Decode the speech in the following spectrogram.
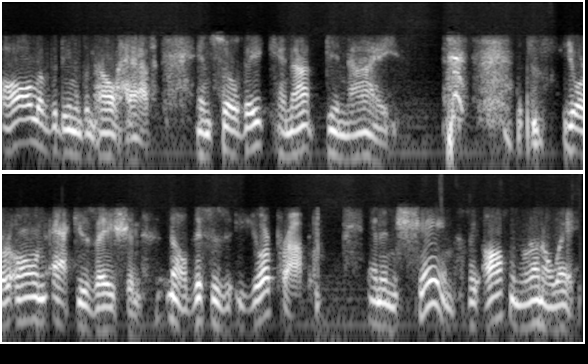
All of the demons in hell have, and so they cannot deny your own accusation. No, this is your problem, and in shame they often run away.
